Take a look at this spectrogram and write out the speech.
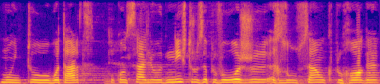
Muito boa tarde. O Conselho de Ministros aprovou hoje a resolução que prorroga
